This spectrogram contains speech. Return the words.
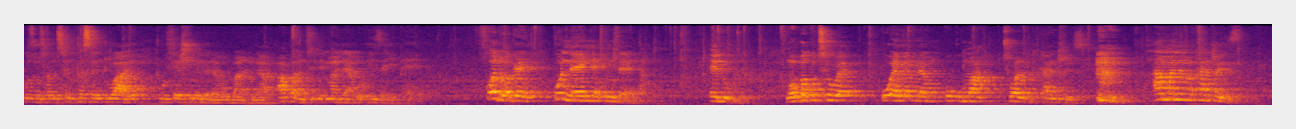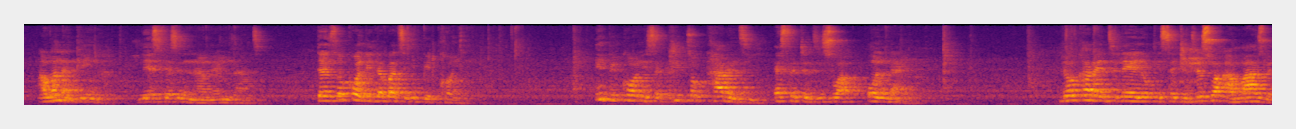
uzothola u-10 percent wayo uhleshulele kubantu labo up until imali yabo ize iphele. Kodwa-ke kunenye indlela elula ngoba kuthiwe u-mm ukuma-200 countries amanye ama-countries awanankinga lesi esinayo emzansi there's so called into abathi i-bitcoin. I-bitcoin is a cryptocurrency esetshenziswa online. Leyo currency leyo isetshenziswa amazwe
